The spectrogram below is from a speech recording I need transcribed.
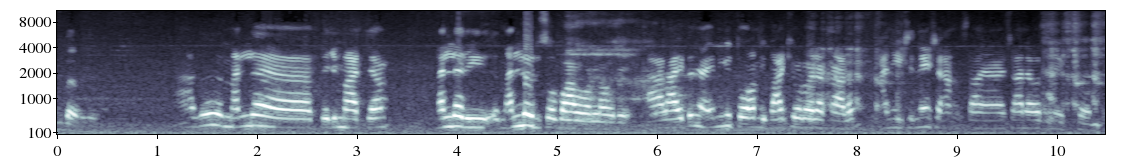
എന്താണ് അത് നല്ല പെരുമാറ്റം നല്ല രീ നല്ലൊരു സ്വഭാവമുള്ള ഒരു ആളായിട്ട് ഞാൻ- എനിക്ക് തോന്നി. ബാക്കിയുള്ളവരെക്കാളും അനീഷിനെ ഷാനവാസിനെ ഇഷ്ടമുണ്ട്.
